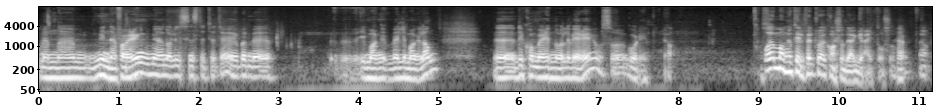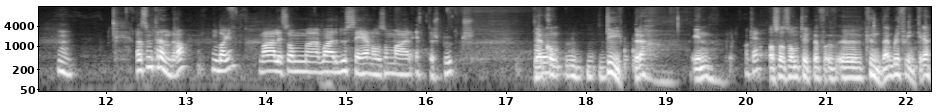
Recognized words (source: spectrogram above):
Men uh, min erfaring med Analyseinstituttet Jeg jobber med eh, i mange, veldig mange land. Uh, de kommer inn og leverer, og så går de. Ja. Og i mange tilfeller tror jeg kanskje det er greit også. Ja. Ja. Hva er det som trender da om dagen? Hva er, liksom, hva er det du ser nå som er etterspurt? Det kommet dypere inn. Ok? Altså sånn type, Kundene blir flinkere.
